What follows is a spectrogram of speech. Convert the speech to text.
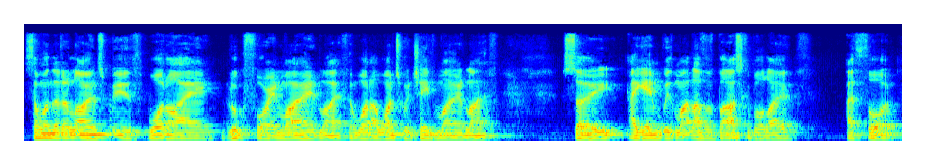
someone that aligns with what I look for in my own life and what I want to achieve in my own life. So again, with my love of basketball, I I thought,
